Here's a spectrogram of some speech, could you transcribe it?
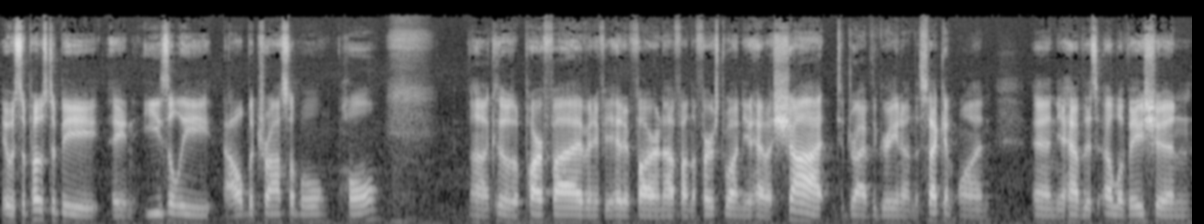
it was supposed to be an easily albatrossable hole because it was a par five, and if you hit it far enough on the first one, you'd have a shot to drive the green on the second one, and you have this elevation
